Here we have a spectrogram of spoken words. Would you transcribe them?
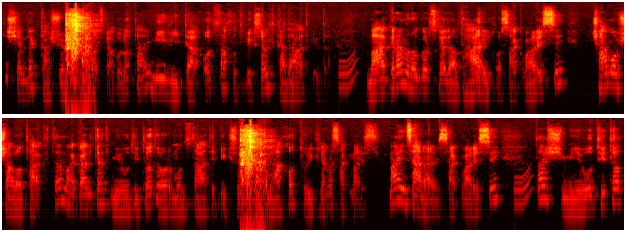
და შემდეგ გაშვება დავაწყაბოთ, აი მივიდა 25 პიქსელით გადაადგილდა. მაგრამ როგორც ხედავთ, არ იყო საკმარისი, ჩამოვშალოთ აქ და მაგალითად მიუთითოთ 50 პიქსელი და ნახოთ თუ იქნება საკმარისი. მაინც არ არის საკმარისი და მიუთითოთ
